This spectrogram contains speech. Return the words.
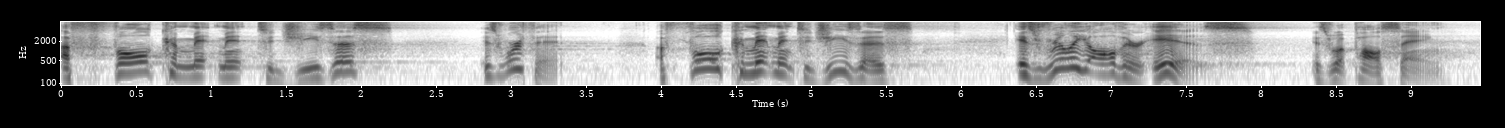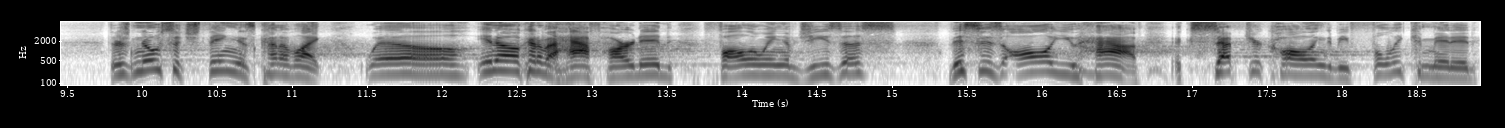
a full commitment to Jesus is worth it a full commitment to Jesus is really all there is, is what Paul's saying. There's no such thing as kind of like, well, you know, kind of a half hearted following of Jesus. This is all you have. Accept your calling to be fully committed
